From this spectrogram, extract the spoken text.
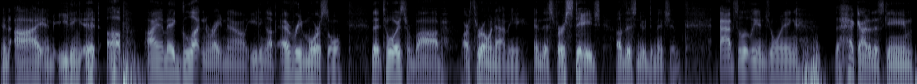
And I am eating it up. I am a glutton right now, eating up every morsel that Toys for Bob are throwing at me in this first stage of this new dimension absolutely enjoying the heck out of this game,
